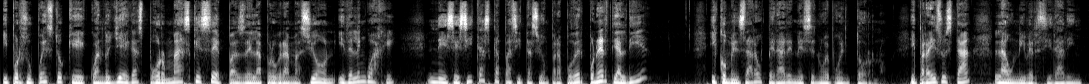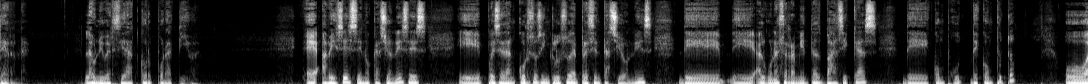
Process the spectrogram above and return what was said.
Y por supuesto que cuando llegas, por más que sepas de la programación y del lenguaje, necesitas capacitación para poder ponerte al día y comenzar a operar en ese nuevo entorno. Y para eso está la universidad interna, la universidad corporativa. Eh, a veces, en ocasiones, es, eh, pues se dan cursos incluso de presentaciones, de, algunas herramientas básicas de, de cómputo o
